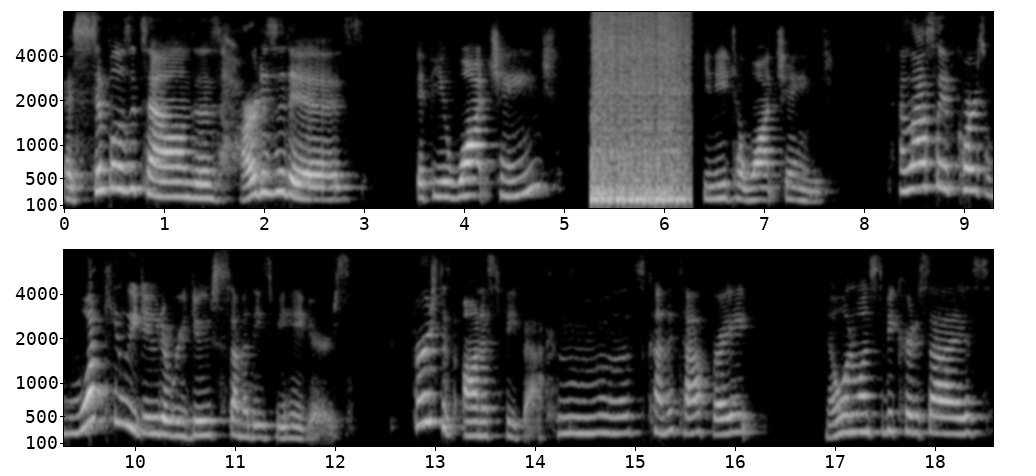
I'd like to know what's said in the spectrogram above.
as simple as it sounds, as hard as it is, if you want change, you need to want change. And lastly, of course, what can we do to reduce some of these behaviors? First is honest feedback. That's kind of tough, right? No one wants to be criticized.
